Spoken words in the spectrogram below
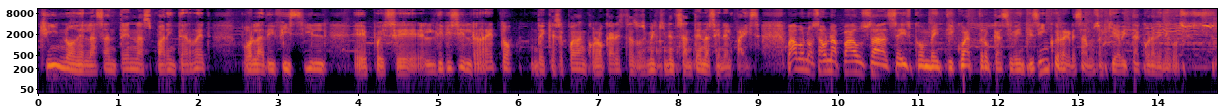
chino de las antenas para Internet por la difícil, eh, pues, eh, el difícil reto de que se puedan colocar estas 2.500 antenas en el país. Vámonos a una pausa, 6 con 24, casi 25 y regresamos aquí a Bitácora de Negocios.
